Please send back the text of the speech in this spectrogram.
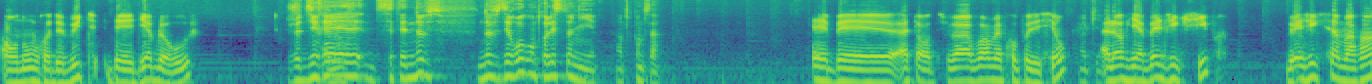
en nombre de buts des Diables Rouges? Je dirais c'était 9 9-0 contre l'Estonie, un truc comme ça. Eh ben, attends, tu vas avoir mes propositions. Alors, il y a Belgique-Chypre, Belgique-Saint-Marin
